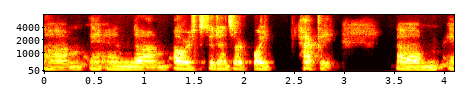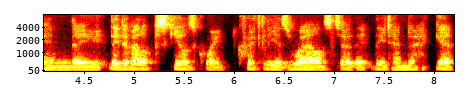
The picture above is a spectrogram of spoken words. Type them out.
um, and um, our students are quite happy. Um, and they they develop skills quite quickly as well, so they, they tend to get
